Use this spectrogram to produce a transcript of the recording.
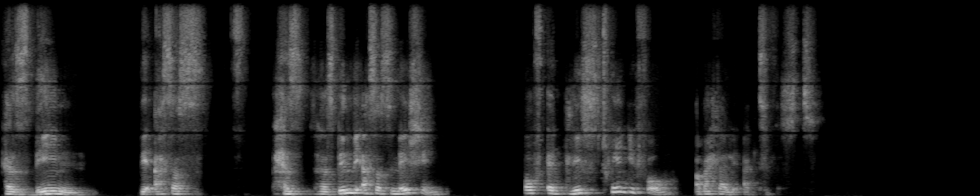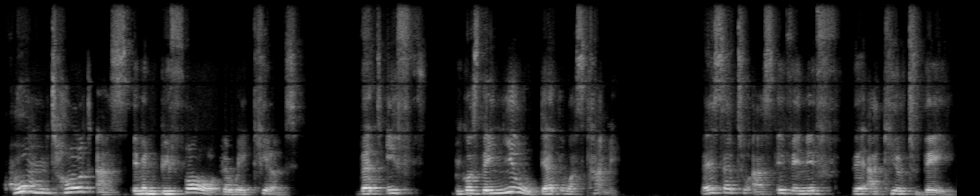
has been the assass has, has been the assassination of at least 24 Abahlali activists whom told us even before they were killed that if, because they knew death was coming, they said to us, even if they are killed today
